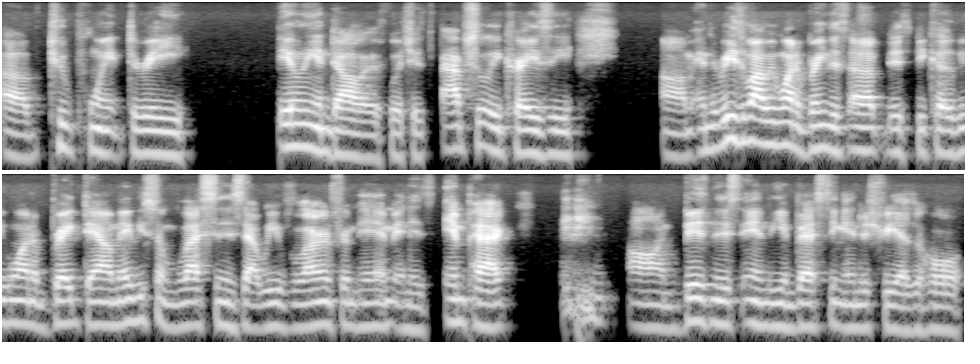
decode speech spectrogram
of 2.3 billion dollars, which is absolutely crazy. Um, and the reason why we want to bring this up is because we want to break down maybe some lessons that we've learned from him and his impact on business and the investing industry as a whole.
